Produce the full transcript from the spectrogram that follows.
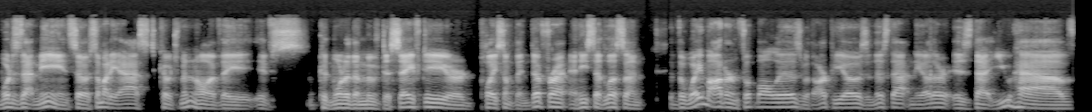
what does that mean? So somebody asked Coach Mendenhall if they if could one of them move to safety or play something different, and he said, "Listen, the way modern football is with RPOs and this, that, and the other is that you have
